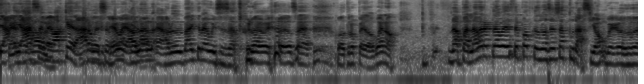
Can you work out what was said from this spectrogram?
ya, expertos, ya ¿no, se me va a quedar, güey. se Eh, habla, habla el micro, güey, se satura, güey. O sea, otro pedo. Bueno, la palabra clave de este podcast va a ser saturación, güey. O sea,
